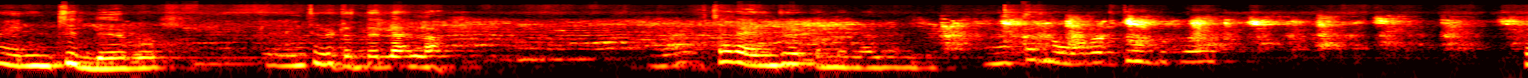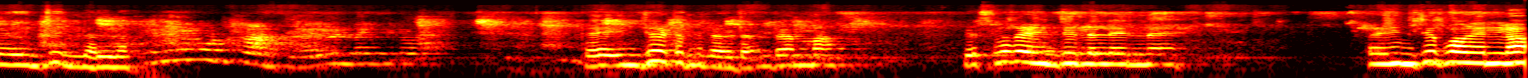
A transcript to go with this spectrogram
റേഞ്ച് ഇല്ലേ റേഞ്ച് കിട്ടുന്നില്ലല്ലോ. റേഞ്ച് കിട്ടുന്നില്ലല്ലോ റേഞ്ച് ഇല്ലല്ലോ. റേഞ്ച് കിട്ടുന്നില്ല എന്റെ അമ്മ ജസ്റ്റ് റേഞ്ച് ഇല്ലല്ലോ ഇന്ന്. റേഞ്ച് പോയല്ലോ.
